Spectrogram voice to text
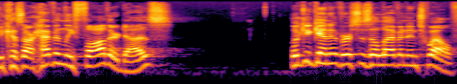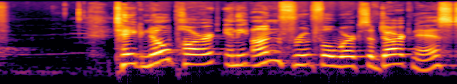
because our Heavenly Father does. Look again at verses 11 and 12. Take no part in the unfruitful works of darkness,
